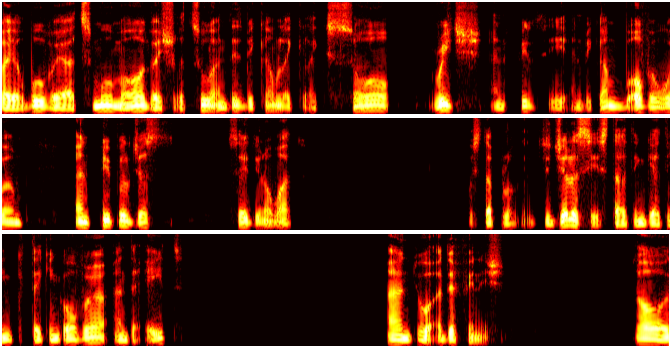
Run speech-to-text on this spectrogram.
וירבו ויעצמו מאוד וישרצו, and this become like like so rich and filthy and become overwhelmed and people just said, you know what? We stop looking. The jealousy starting getting taking over, and they ate, and they finish. So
